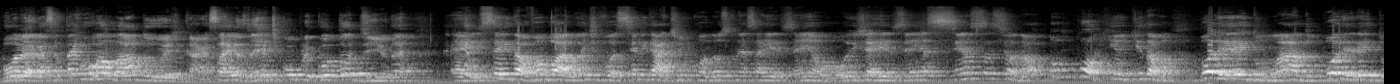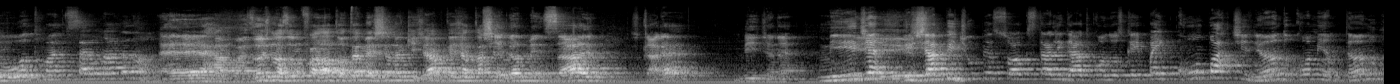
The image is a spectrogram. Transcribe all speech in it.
Boleirão, você tá enrolado hoje, cara. Essa resenha te complicou todinho, né? É isso aí, Dalvão. Boa noite. Você ligadinho conosco nessa resenha. Hoje a resenha é sensacional. Tô um pouquinho aqui, Dalvão. Boleirei de um lado, boleirei do outro, mas não saiu nada não. É, rapaz. Hoje nós vamos falar, tô até mexendo aqui já, porque já tá chegando mensagem. Os caras é mídia, né? Mídia e Isso. já pediu o pessoal que está ligado conosco aí para ir compartilhando, comentando,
